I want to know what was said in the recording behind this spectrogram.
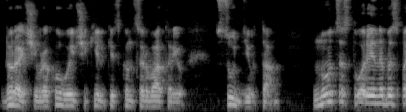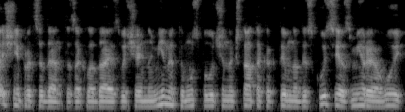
До речі, враховуючи кількість консерваторів, суддів там. Ну, це створює небезпечні прецеденти, закладає звичайно міни. Тому в Сполучених Штатах активна дискусія. ЗМІ реагують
